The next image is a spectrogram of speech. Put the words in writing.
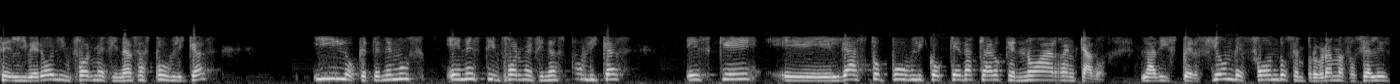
se liberó el informe de finanzas públicas y lo que tenemos en este informe de finanzas públicas es que eh, el gasto público queda claro que no ha arrancado. La dispersión de fondos en programas sociales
